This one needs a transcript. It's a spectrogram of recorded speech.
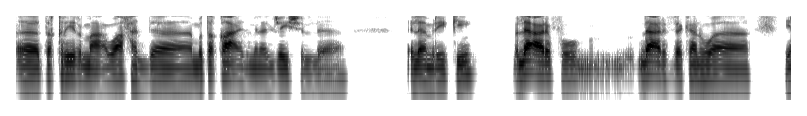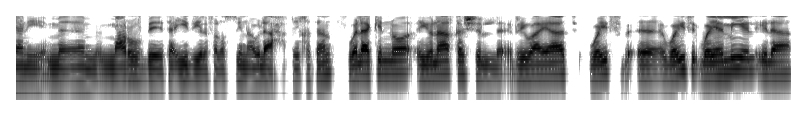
آه، تقرير مع واحد آه، متقاعد من الجيش ال- الأمريكي. لا أعرفه لا أعرف إذا كان هو يعني معروف بتأييده لفلسطين أو لا حقيقه ولكنه يناقش ال- الروايات آه، ويميل إلى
